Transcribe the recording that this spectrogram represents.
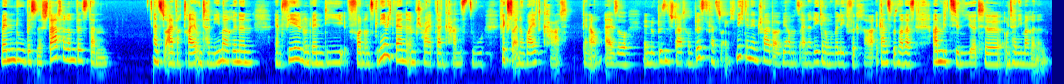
Wenn du Business Starterin bist, dann kannst du einfach drei Unternehmerinnen empfehlen und wenn die von uns genehmigt werden im Tribe, dann kannst du, kriegst du eine Wildcard. Genau. Also, wenn du Business-Starterin bist, kannst du eigentlich nicht in den Tribe, aber wir haben uns eine Regelung überlegt für ganz besonders ambitionierte Unternehmerinnen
